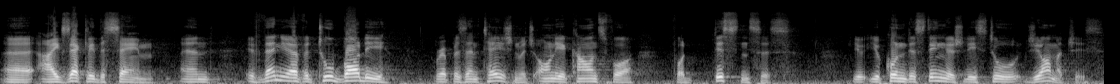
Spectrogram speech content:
uh, are exactly the same. And if then you have a two body representation which only accounts for, for distances, you, you couldn't distinguish these two geometries.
